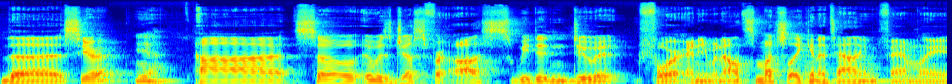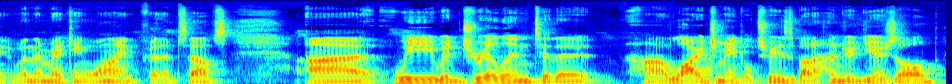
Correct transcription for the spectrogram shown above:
the syrup, Yeah. uh, so it was just for us. We didn't do it for anyone else. Much like an Italian family when they're making wine for themselves, uh, we would drill into the uh, large maple trees about hundred years old.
